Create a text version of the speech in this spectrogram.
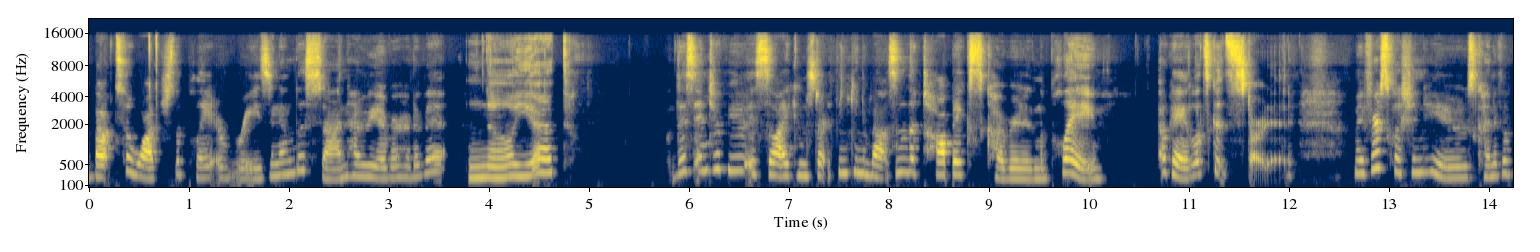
about to watch the play A Raisin in the Sun. Have you ever heard of it? No, yet. This interview is so I can start thinking about some of the topics covered in the play. Okay, let's get started. My first question to you is kind of a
